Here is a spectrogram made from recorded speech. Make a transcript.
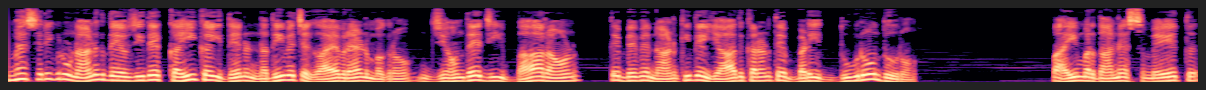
ਮੈਂ ਸ੍ਰੀ ਗੁਰੂ ਨਾਨਕ ਦੇਵ ਜੀ ਦੇ ਕਈ ਕਈ ਦਿਨ ਨਦੀ ਵਿੱਚ ਗਾਇਬ ਰਹਿਣ ਮਗਰੋਂ ਜਿਉਂਦੇ ਜੀ ਬਾਹਰ ਆਉਣ ਤੇ ਬੇਬੇ ਨਾਨਕੀ ਦੇ ਯਾਦ ਕਰਨ ਤੇ ਬੜੀ ਦੂਰੋਂ ਦੂਰੋਂ ਭਾਈ ਮਰਦਾਨੇ ਸਮੇਤ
